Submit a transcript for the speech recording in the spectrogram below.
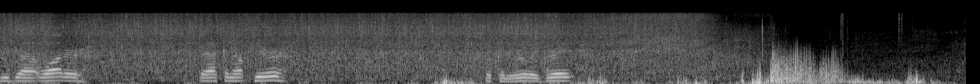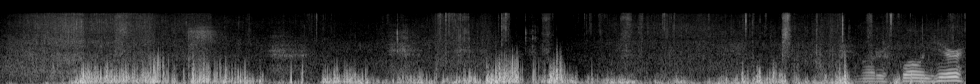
we got water backing up here. Looking really great. Water flowing here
